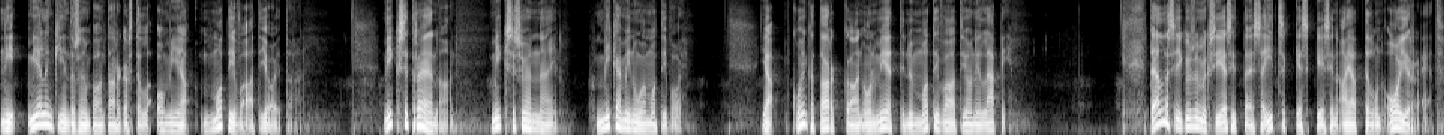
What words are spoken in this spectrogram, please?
niin mielenkiintoisempaa on tarkastella omia motivaatioitaan. Miksi treenaan? Miksi syön näin? Mikä minua motivoi? Ja kuinka tarkkaan on miettinyt motivaationi läpi? Tällaisia kysymyksiä esittäessä itsekeskeisen ajattelun oireet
